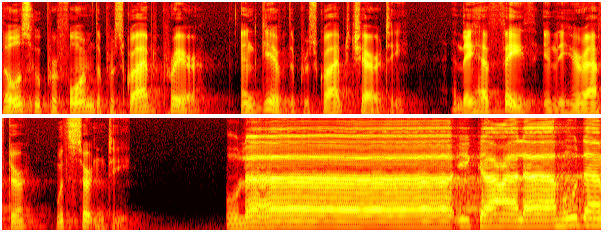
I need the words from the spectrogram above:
those who perform the prescribed prayer and give the prescribed charity, and they have faith in the hereafter with certainty. أولئك على هدى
